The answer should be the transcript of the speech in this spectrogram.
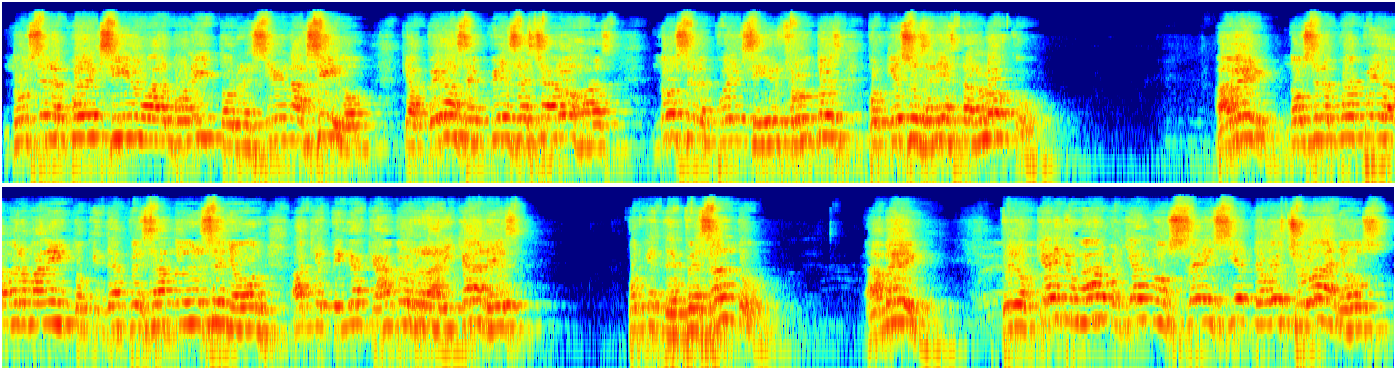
No se le puede exigir un arbolito recién nacido que apenas empieza a echar hojas, no se le puede exigir frutos porque eso sería estar loco. Amén. No se le puede pedir a un hermanito que está empezando en el Señor a que tenga cambios radicales porque está empezando. Amén. Pero que hay un árbol ya unos 6, 7, 8 años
